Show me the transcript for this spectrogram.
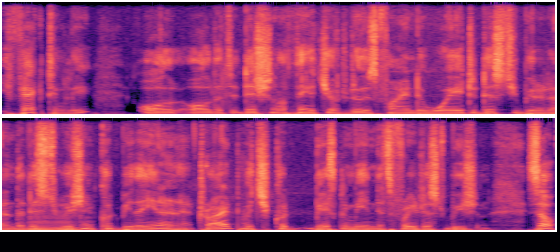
effectively all all the additional thing that you have to do is find a way to distribute it and the mm-hmm. distribution mm-hmm. could be the internet right which could basically mean it's free distribution so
